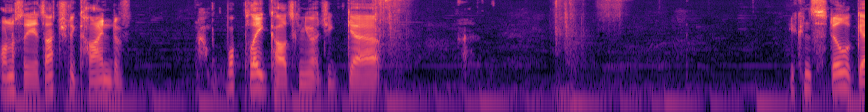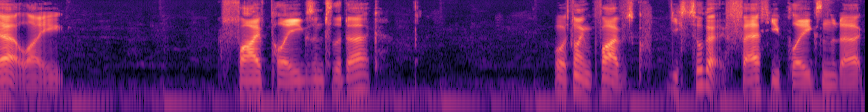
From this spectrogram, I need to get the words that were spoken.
Honestly, it's actually kind of... What plague cards can you actually get? You can still get, like, five plagues into the deck. Well, it's not even five, it's, you still get a fair few plagues in the deck.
